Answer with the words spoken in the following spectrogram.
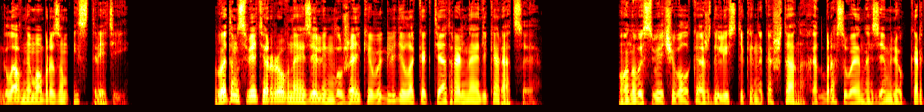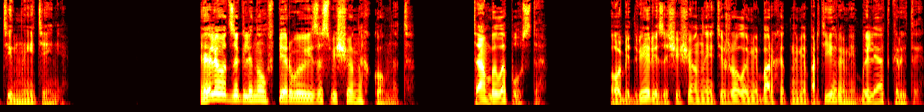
главным образом из третьей. В этом свете ровная зелень лужайки выглядела как театральная декорация. Он высвечивал каждый листик и на каштанах, отбрасывая на землю картинные тени. Эллиот заглянул в первую из освещенных комнат. Там было пусто. Обе двери, защищенные тяжелыми бархатными портьерами, были открыты.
